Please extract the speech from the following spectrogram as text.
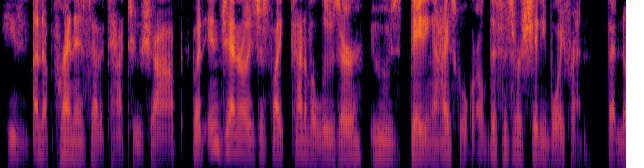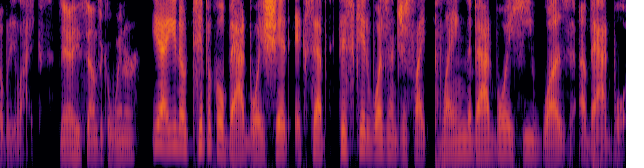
He's an apprentice at a tattoo shop. But in general, he's just like kind of a loser who's dating a high school girl. This is her shitty boyfriend that nobody likes. Yeah, he sounds like a winner. Yeah, you know, typical bad boy shit, except this kid wasn't just like playing the bad boy, he was a bad boy.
